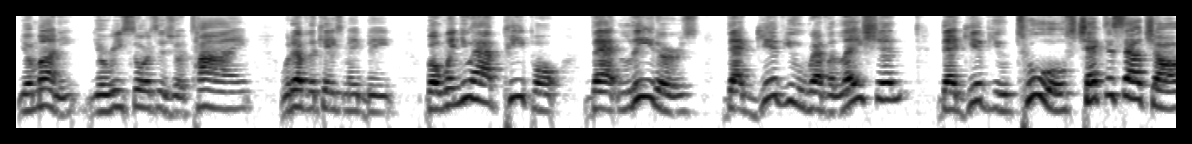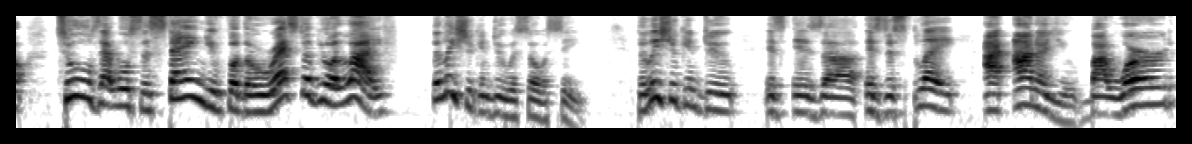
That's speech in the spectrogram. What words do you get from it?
your money your resources your time whatever the case may be but when you have people that leaders that give you revelation that give you tools check this out y'all tools that will sustain you for the rest of your life, the least you can do is sow a seed. The least you can do is is uh, is display I honor you by word,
